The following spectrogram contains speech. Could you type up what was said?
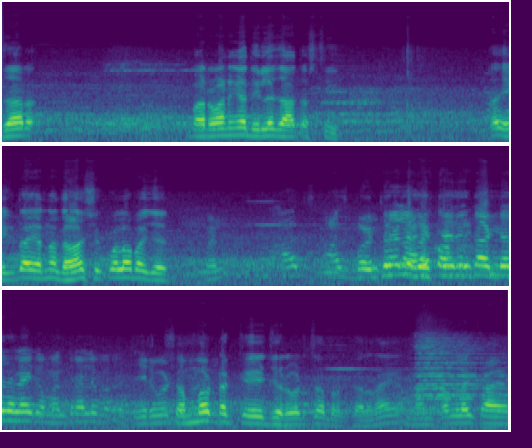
जर परवानग्या दिल्या जात असतील तर एकदा यांना धडा शिकवला पाहिजे. शंभर टक्के झिरवटचा प्रकार नाही. मंत्रालय काय?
